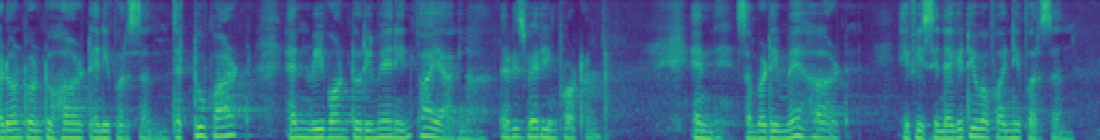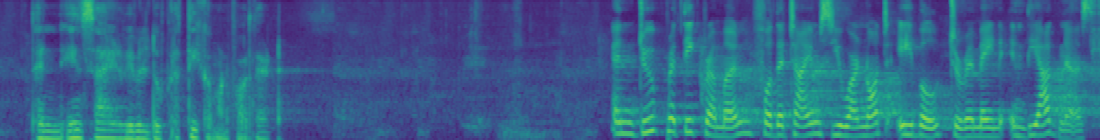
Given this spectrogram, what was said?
I don't want to hurt any person. That two part and we want to remain in Five Agna. That is very important. And somebody may hurt if we see negative of any person, then inside we will do pratikraman for that. And do pratikraman for the times you are not able to remain in the agnas.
